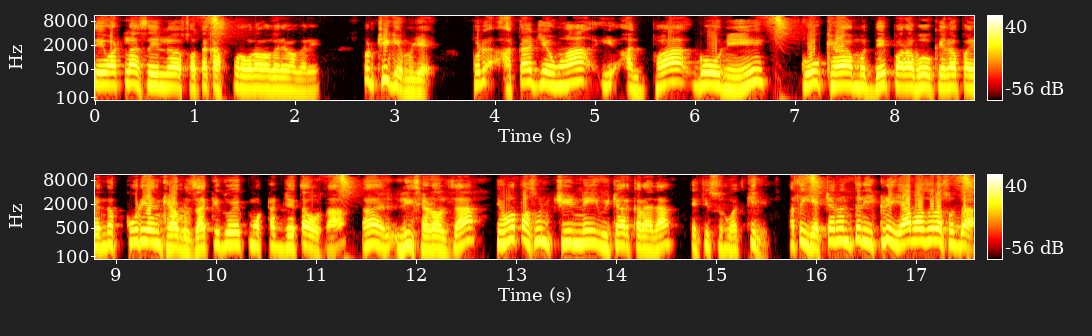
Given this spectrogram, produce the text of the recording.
ते वाटलं असेल स्वतः कास्पोरावला वगैरे वगैरे. पण ठीक आहे म्हणजे. पण आता जेव्हा अल्फा गोने गो खेळामध्ये पराभव केला पहिल्यांदा कोरियन खेळाडूचा की जो एक मोठा जेता होता ली सेडॉलचा तेव्हापासून चीनने विचार करायला त्याची सुरुवात केली. आता याच्यानंतर इकडे या बाजूला सुद्धा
